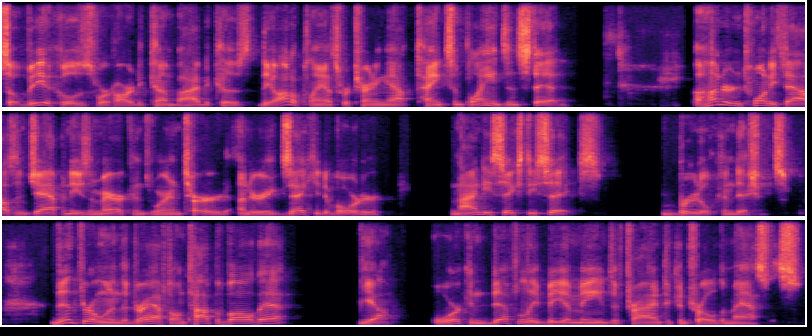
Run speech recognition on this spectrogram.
So vehicles were hard to come by because the auto plants were turning out tanks and planes instead. 120,000 Japanese Americans were interred under Executive Order 9066. Brutal conditions. Then throw in the draft on top of all that. Yeah, war can definitely be a means of trying to control the masses.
